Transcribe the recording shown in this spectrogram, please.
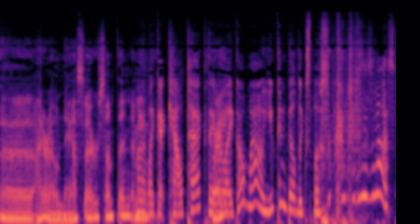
uh I don't know NASA or something. I or mean, like at Caltech, they Right? were like, "Oh wow, you can build explosive computers as us."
